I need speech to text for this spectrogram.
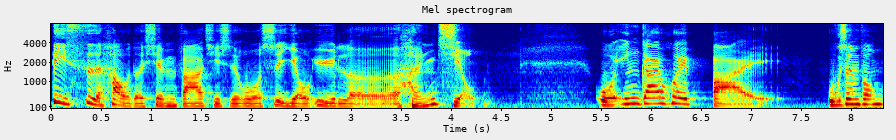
第四号的先发，其实我是犹豫了很久。我应该会摆吴声峰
